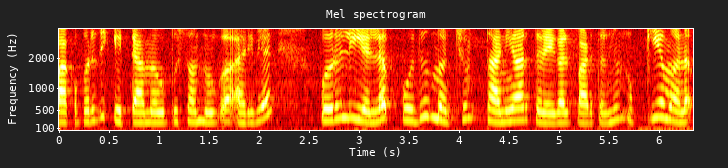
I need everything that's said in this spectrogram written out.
பார்க்க போகிறது எட்டாம் வகுப்பு சமூக அறிவியல். பொருளியலில் பொது மற்றும் தனியார் துறைகள் பாடத்திலிருந்து முக்கியமான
